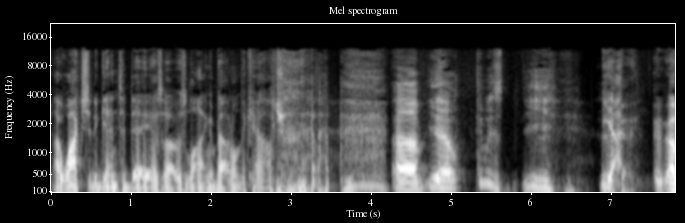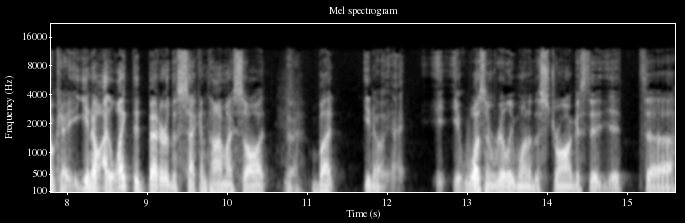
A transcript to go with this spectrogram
I watched it again today as I was lying about on the couch. um, you know, it was eh, yeah. Okay. Okay. You know, I liked it better the second time I saw it. Yeah. But you know, it, it wasn't really one of the strongest. It, it uh,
